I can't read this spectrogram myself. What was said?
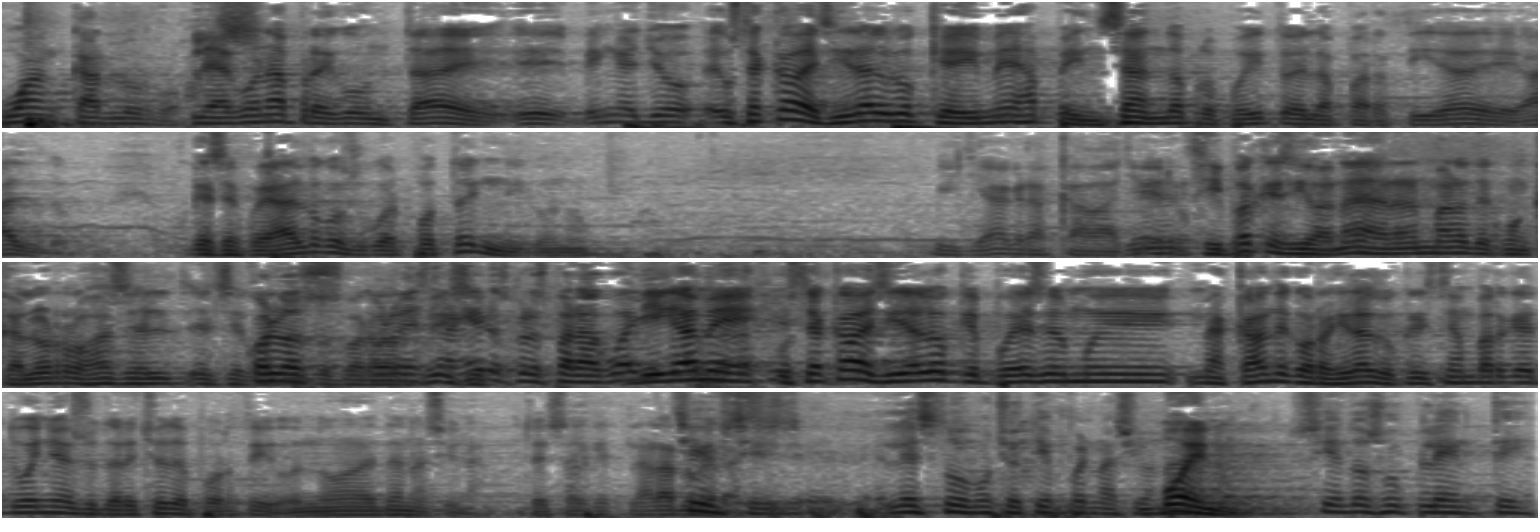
Juan Carlos Rojas. Le hago una pregunta. eh, eh, venga, yo, usted acaba de decir algo que ahí me deja pensando a propósito de la partida de Aldo. Porque se fue Aldo con su cuerpo técnico, ¿no? Villagra, caballero. Sí, porque si van a dejar en manos de Juan Carlos Rojas el, el segundo Con los- preparador con los físico. extranjeros, con los paraguayos, Dígame, con usted acaba de decir algo que puede ser muy... Me acaban de corregir algo. Cristian Vargas es dueño de sus derechos deportivos, no es de Nacional. Entonces hay que aclararlo. Sí, sí, él estuvo mucho tiempo en Nacional. Bueno. Siendo suplente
